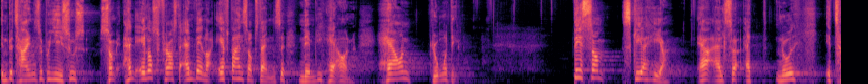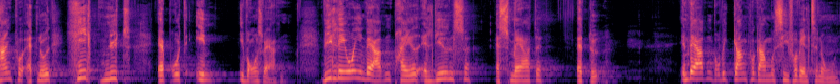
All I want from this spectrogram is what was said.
en betegnelse på Jesus, som han ellers først anvender efter hans opstandelse, nemlig Herren. Herren gjorde det. Det, som sker her, er altså at noget, et tegn på, at noget helt nyt er brudt ind i vores verden. Vi lever i en verden præget af lidelse, af smerte, af død. En verden, hvor vi gang på gang må sige farvel til nogen.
